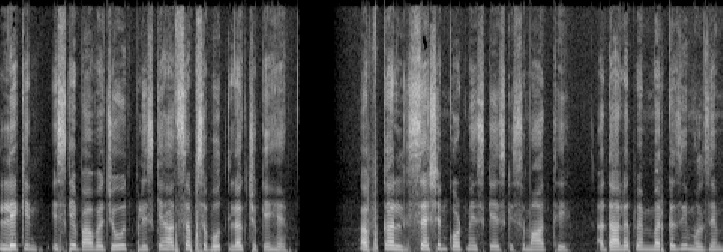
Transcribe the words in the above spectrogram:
लेकिन इसके बावजूद पुलिस के हाथ सब सबूत लग चुके हैं। अब कल सेशन कोर्ट में इस केस की समात थी। अदालत में मरकज़ी मुलजिम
